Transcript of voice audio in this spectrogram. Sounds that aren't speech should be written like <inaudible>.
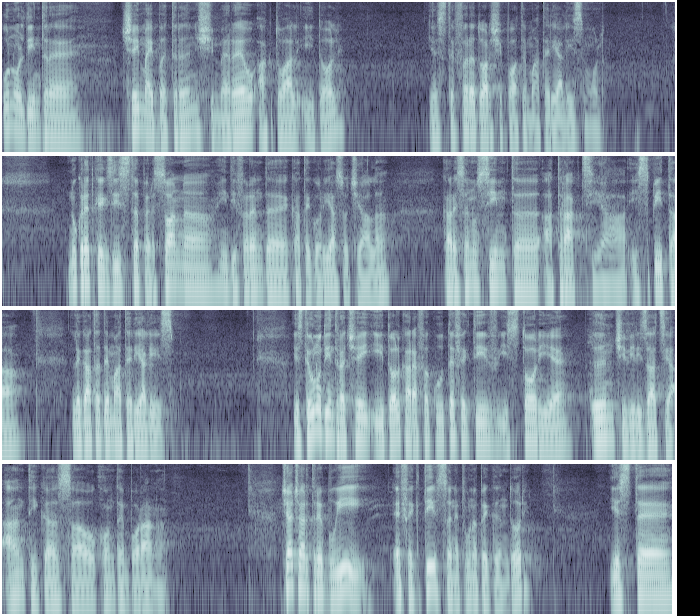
Unul dintre cei mai bătrâni și mereu actual idoli este fără doar și poate materialismul. Nu cred că există persoană, indiferent de categoria socială, care să nu simtă atracția, ispita legată de materialism. Este unul dintre acei idoli care a făcut efectiv istorie în civilizația antică sau contemporană. Ceea ce ar trebui efectiv să ne pună pe gânduri este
